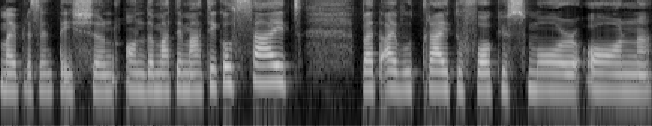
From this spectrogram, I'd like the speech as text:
my presentation on the mathematical side, but I would try to focus more on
